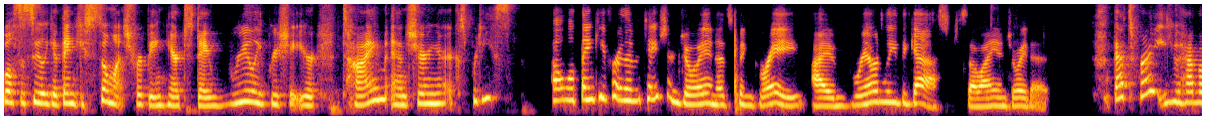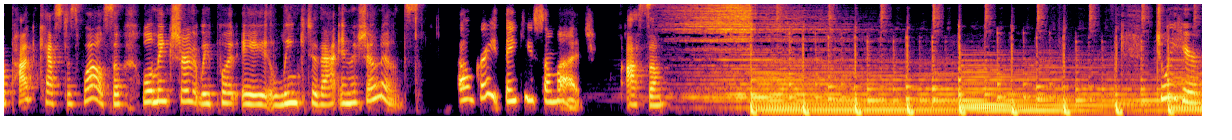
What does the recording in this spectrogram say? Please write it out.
Well, Cecilia, thank you so much for being here today. Really appreciate your time and sharing your expertise. Oh, well, thank you for the invitation, Joy. And it's been great. I'm rarely the guest, so I enjoyed it. That's right. You have a podcast as well. So we'll make sure that we put a link to that in the show notes. Oh, great. Thank you so much. Awesome. Joy here,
